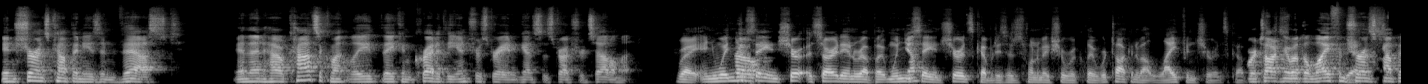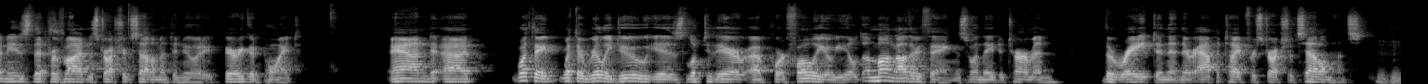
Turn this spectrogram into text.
insurance companies invest and then how consequently they can credit the interest rate against the structured settlement. Right. And when you say insurance, sorry to interrupt, but when you yeah. say insurance companies, I just want to make sure we're clear. We're talking about life insurance companies. We're talking about the life insurance yes. companies that yes. provide the structured settlement annuity. Very good point. And uh, what they what they really do is look to their uh, portfolio yield, among other things, when they determine the rate and then their appetite for structured settlements. Mm-hmm.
